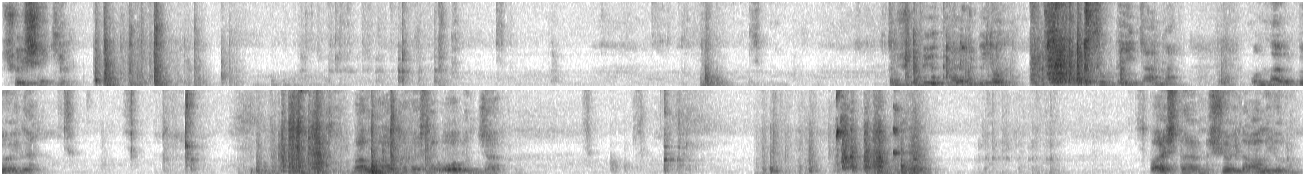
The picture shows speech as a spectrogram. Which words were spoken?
Şu şekil. Şu büyükleri bidon nasıl diyeceğim ben. Bunları böyle Vallahi arkadaşlar olunca başlarını şöyle alıyorum.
